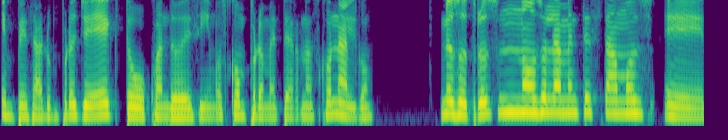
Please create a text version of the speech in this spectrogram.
empezar un proyecto o cuando decidimos comprometernos con algo, nosotros no solamente estamos, eh,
